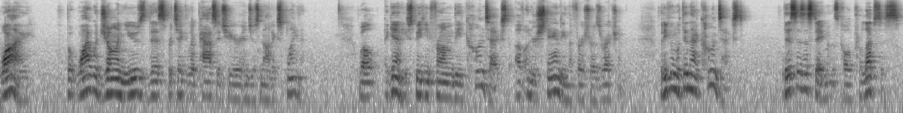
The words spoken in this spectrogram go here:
why? But why would John use this particular passage here and just not explain it? Well, again, he's speaking from the context of understanding the first resurrection. But even within that context, this is a statement that's called prolepsis.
